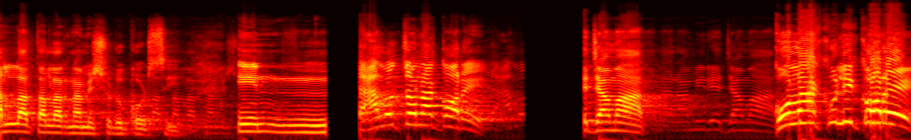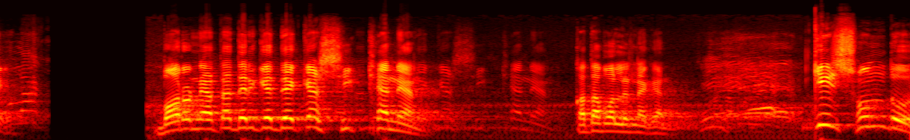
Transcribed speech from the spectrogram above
আল্লাহ তালার নামে শুরু করছি। আলোচনা করে। জামাত। কোলাকুলি করে। বড় নেতাদেরকে দেখে শিক্ষা নেন। কথা বলেন না কেন? কি সুন্দর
